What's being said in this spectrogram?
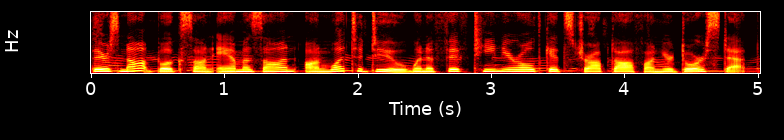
there's not books on Amazon on what to do when a 15 year old gets dropped off on your doorstep.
